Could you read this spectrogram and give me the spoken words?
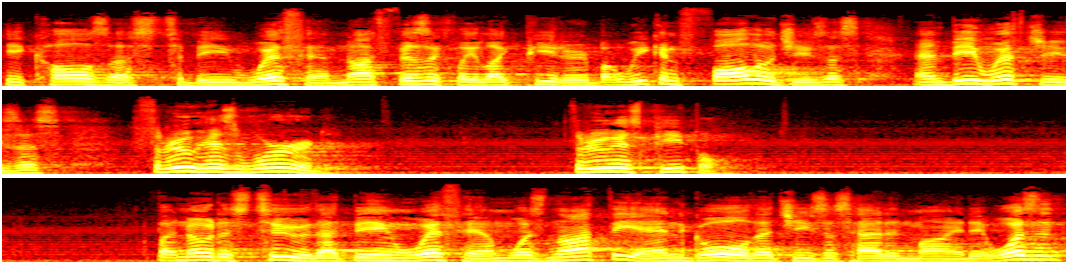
he calls us to be with him, not physically like Peter, but we can follow Jesus and be with Jesus through His Word, through His people. But notice, too, that being with Him was not the end goal that Jesus had in mind. It wasn't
